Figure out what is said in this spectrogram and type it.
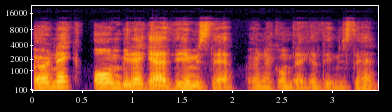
Örnek 11'e geldiğimizde, örnek 11'e geldiğimizde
